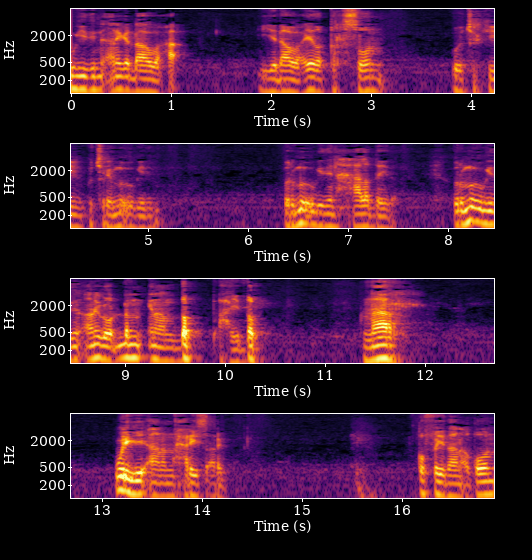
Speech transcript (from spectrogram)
ogidin aniga dhaawaca iyo dhaawacyada qarsoon oo jirkayga ku jira ma ogidin war ma ogidin xaaladayda. War ma ogidin anigoo dhan inaan dab ahay dab naar weligay aanan naxariis arag. Qofaydaan aqoon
